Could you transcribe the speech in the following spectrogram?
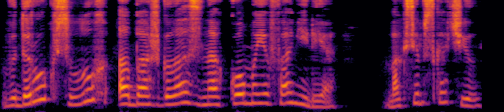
Вдруг слух обожгла знакомая фамилия. Максим вскочил.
